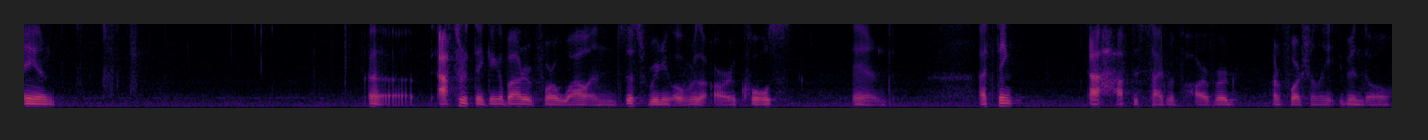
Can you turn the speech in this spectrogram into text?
And uh, after thinking about it for a while and just reading over the articles, and I think I have to side with Harvard, unfortunately, even though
